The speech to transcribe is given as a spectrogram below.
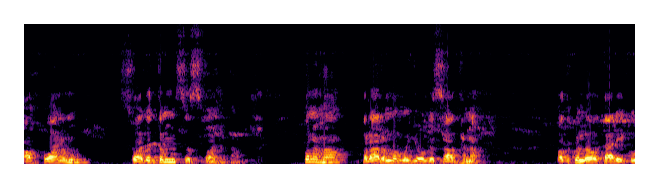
ఆహ్వానము స్వాగతం సుస్వాగతం. పునః ప్రారంభము యోగ సాధన. పదకొండవ తారీఖు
